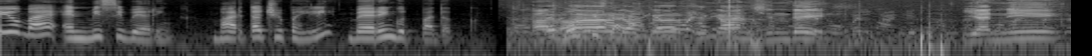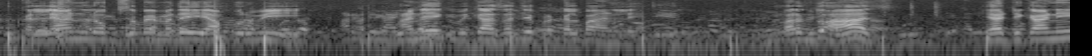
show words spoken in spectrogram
To you by N B C bearing भारताची पहिली बेअरिंग उत्पादक. खासदार डॉक्टर श्रीकांत शिंदे यांनी कल्याण लोकसभेमध्ये यापूर्वी अनेक विकासाचे प्रकल्प आणले. परंतु आज या ठिकाणी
